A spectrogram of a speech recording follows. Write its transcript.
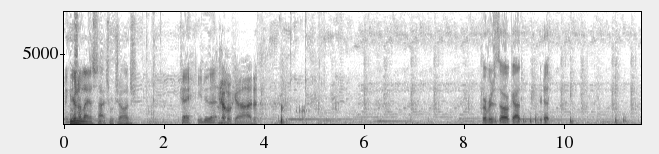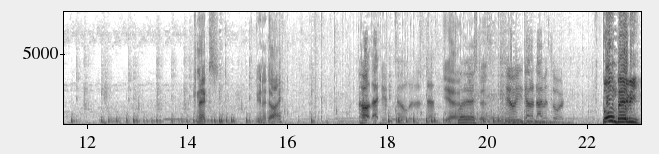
I I'm gonna I'll- lay a satchel charge. Okay, you do that. Oh god. Whoever's. Oh god, you're dead. Connects. You gonna die? Oh, that dude fell to his death. Yeah. Where? Dude, he's got a diamond sword. Boom, baby!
